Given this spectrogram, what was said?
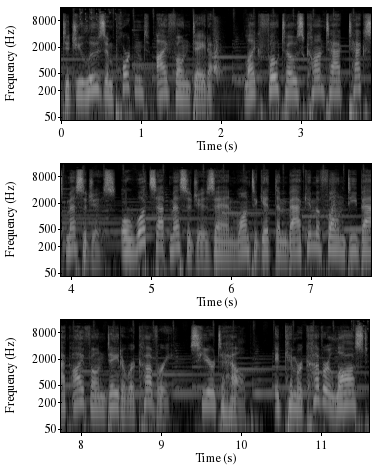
Did you lose important iPhone data? Like photos, contact text messages, or WhatsApp messages and want to get them back iMyFone D-Back iPhone Data Recovery is here to help. It can recover lost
